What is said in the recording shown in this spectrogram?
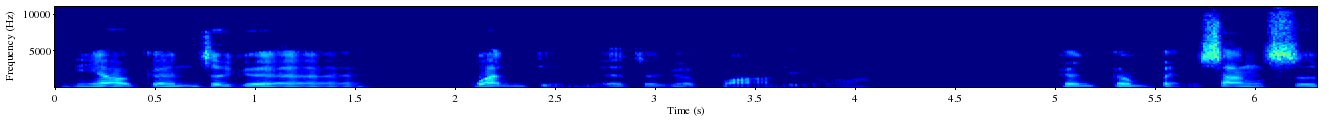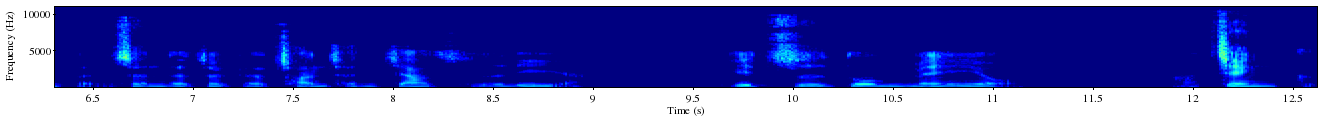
你要跟这个灌顶的这个法流啊，跟根本上师本身的这个传承加持力啊，一直都没有啊间隔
